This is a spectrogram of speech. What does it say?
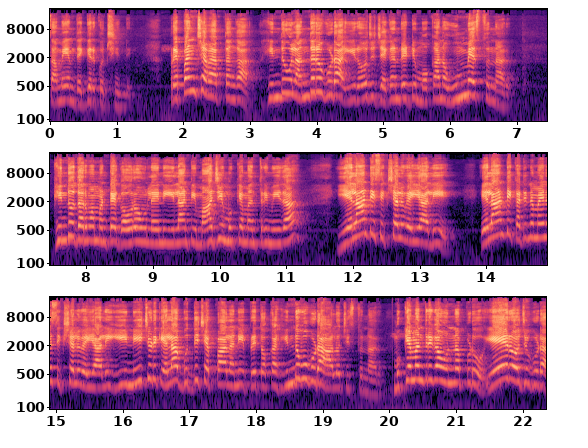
సమయం దగ్గరకు వచ్చింది ప్రపంచవ్యాప్తంగా హిందువులందరూ కూడా ఈరోజు జగన్ రెడ్డి ముఖాన ఉమ్మేస్తున్నారు. హిందూ ధర్మం అంటే గౌరవం లేని ఇలాంటి మాజీ ముఖ్యమంత్రి మీద ఎలాంటి శిక్షలు వేయాలి? ఎలాంటి కఠినమైన శిక్షలు వేయాలి? ఈ నీచుడికి ఎలా బుద్ధి చెప్పాలని ప్రతి ఒక్క హిందువు కూడా ఆలోచిస్తున్నారు. ముఖ్యమంత్రిగా ఉన్నప్పుడు ఏ రోజు కూడా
